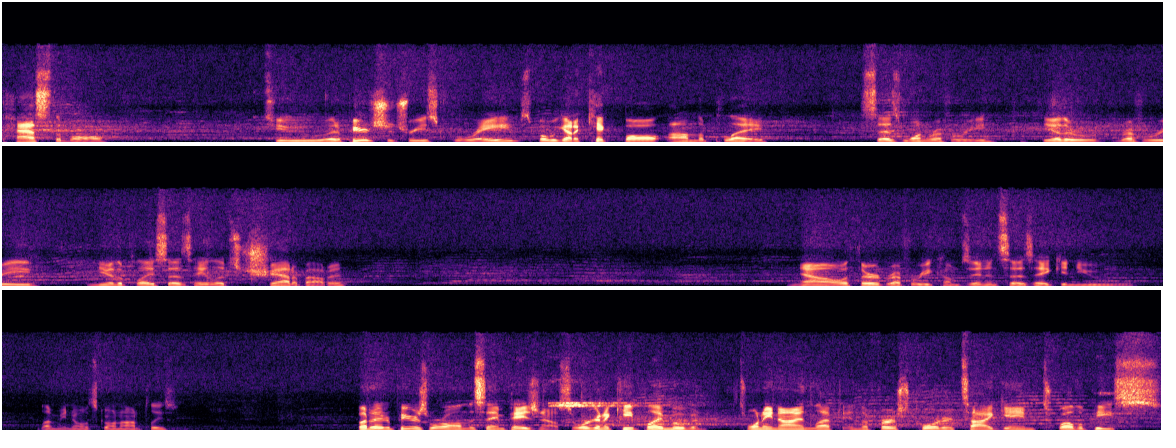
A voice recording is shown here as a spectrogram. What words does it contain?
pass the ball to, it appears Shatrice Graves, but we got a kickball on the play, says one referee. The other referee near the play says, hey, let's chat about it. Now a third referee comes in and says, hey, can you let me know what's going on, please? But it appears we're all on the same page now, so we're going to keep play moving. 29 left in the first quarter, tie game, 12 apiece.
